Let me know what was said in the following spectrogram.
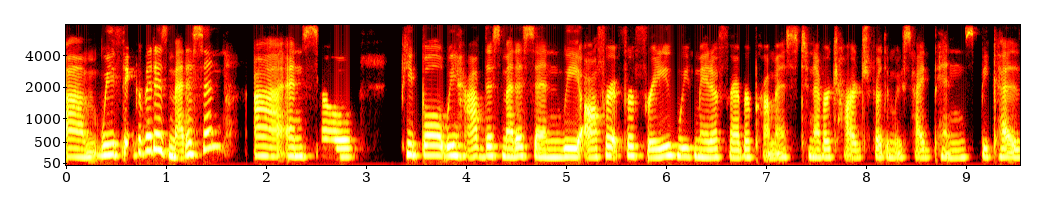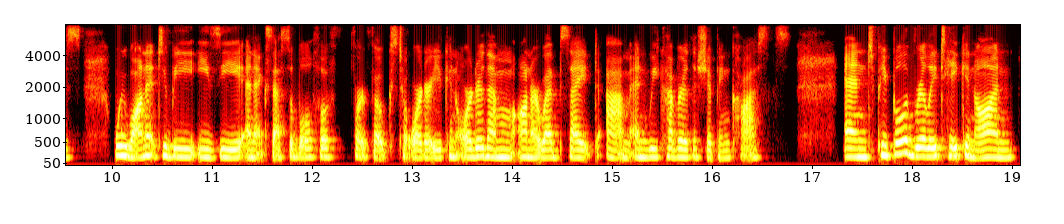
Um, we think of it as medicine. Uh, and so people, we have this medicine, we offer it for free. We've made a forever promise to never charge for the Moosehide pins because we want it to be easy and accessible for, for folks to order. You can order them on our website um, and we cover the shipping costs. And people have really taken on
